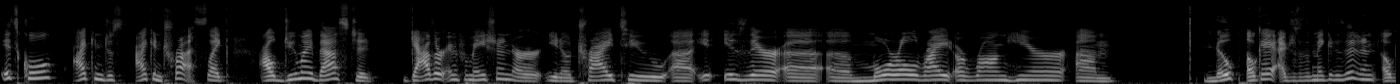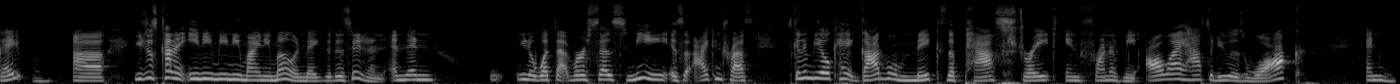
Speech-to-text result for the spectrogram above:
it's cool. I can just I can trust. Like I'll do my best to gather information or you know try to uh, is there a, a moral right or wrong here? Um nope. Okay i just have to make a decision. Okay uh you just kind of eeny meeny miny mo and make the decision. And then you know what that verse says to me is that i can trust it's going to be okay. God will make the path straight in front of me. All i have to do is walk and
